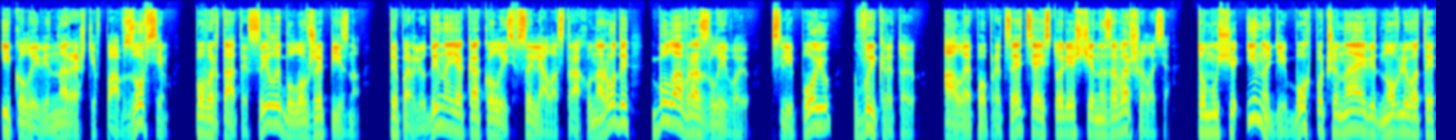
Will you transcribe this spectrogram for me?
і коли він нарешті впав зовсім, повертати сили було вже пізно. Тепер людина, яка колись вселяла страх у народи, була вразливою, сліпою, викритою. Але, попри це, ця історія ще не завершилася, тому що іноді Бог починає відновлювати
